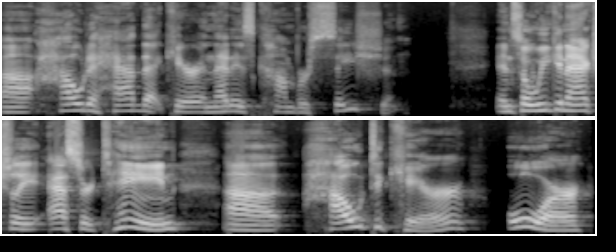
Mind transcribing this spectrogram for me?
uh, how to have that care, and that is conversation. And so we can actually ascertain uh, how to care or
